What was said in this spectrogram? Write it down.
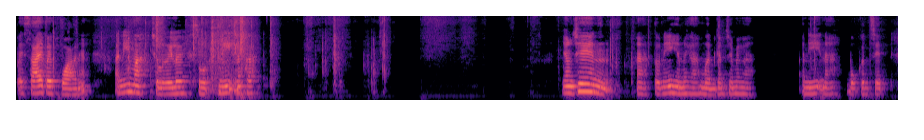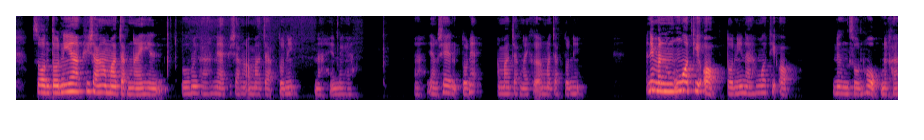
ไปซ้ายไปขวาเนี่ย อันนี้มาเฉลยเลยสูตรนี้นะคะ อย่างเช่นอะตัวนี้เห็นไหมคะ เหมือนกันใช่ไหมคะ อันนี้นะบวกกันเสร็จโซนตัวเนี้ยพี่ช้างเอามาจากไหนเห็นรู้ไหมคะเนี่ยพี่ช้างเอามาจากตัวนี้นะเห็นไหมคะอะอย่างเช่นตัวเนี้ยเอามาจากไหนคือเอามาจากตัวนี้ อันนี้มันงวดที่ออกตัวนี้นะงวดที่ออกหนึ่งศูนย์หกนะคะ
